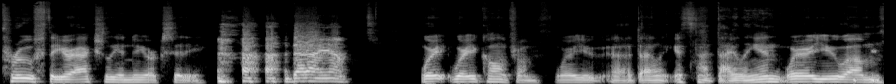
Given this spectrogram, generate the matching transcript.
proof that you're actually in New York City. that I am. Where where are you calling from? Where are you uh, dialing? It's not dialing in. Where are you? Um,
